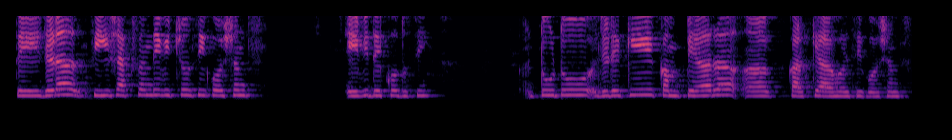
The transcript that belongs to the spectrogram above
ਤੇ ਜਿਹੜਾ ਸੀ ਸੈਕਸ਼ਨ ਦੇ ਵਿੱਚੋਂ ਸੀ ਕੁਐਸਚਨਸ ਇਹ ਵੀ ਦੇਖੋ ਤੁਸੀਂ। ਟੂ ਟੂ ਜਿਹੜੇ ਕਿ ਕੰਪੇਅਰ ਕਰਕੇ ਆਏ ਹੋਏ ਸੀ ਕੁਐਸਚਨਸ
